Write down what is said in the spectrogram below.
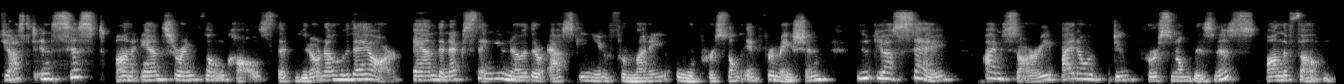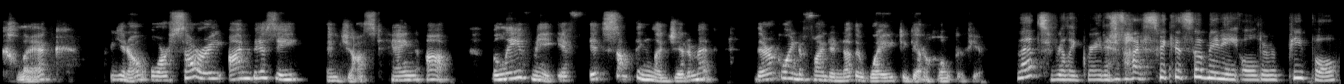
just insist on answering phone calls that you don't know who they are, and the next thing you know, they're asking you for money or personal information, you just say, I'm sorry, I don't do personal business on the phone. Click, you know, or sorry, I'm busy, and just hang up. Believe me, if it's something legitimate, they're going to find another way to get a hold of you. That's really great advice because so many older people,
